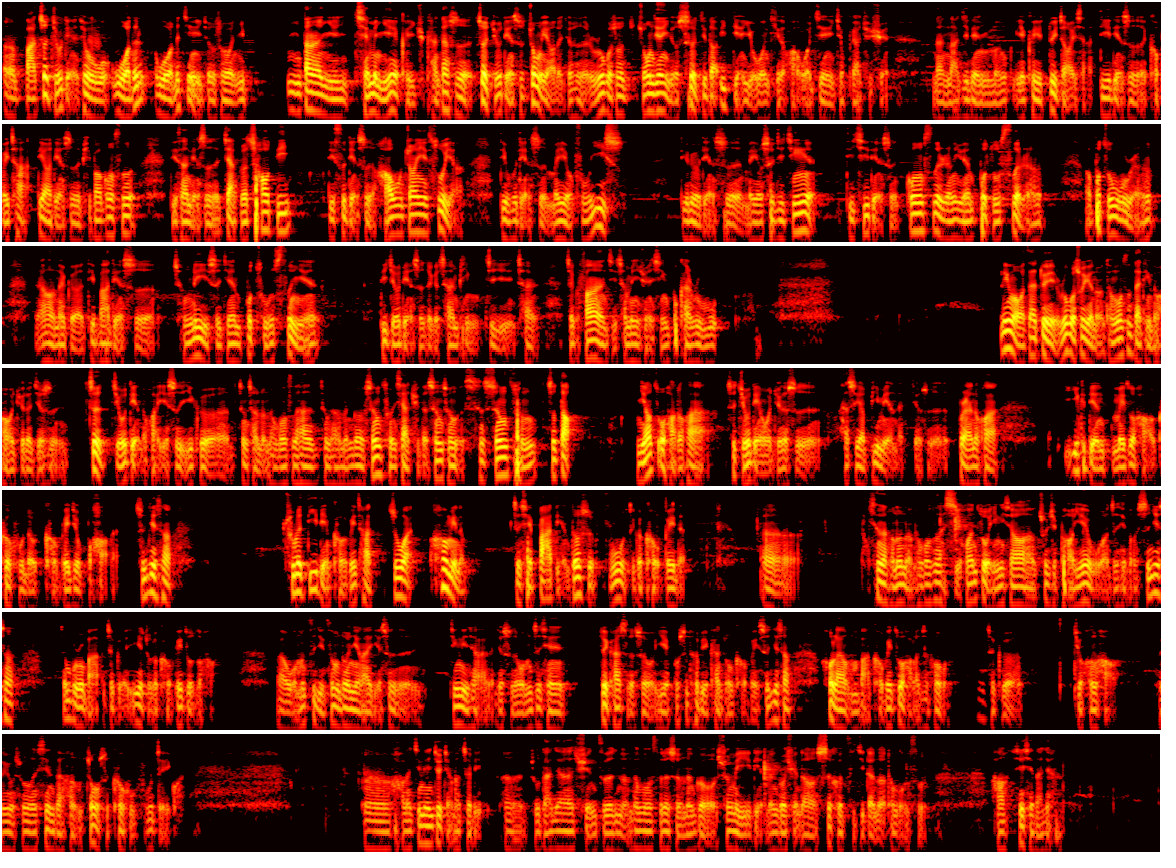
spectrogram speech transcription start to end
嗯，把这九点就我我的我的建议就是说，你你当然你前面你也可以去看，但是这九点是重要的，就是如果说中间有涉及到一点有问题的话，我建议就不要去选。那哪几点你们也可以对照一下？第一点是口碑差，第二点是皮包公司，第三点是价格超低，第四点是毫无专业素养，第五点是没有服务意识。第六点是没有设计经验，第七点是公司人员不足四人，呃不足五人，然后那个第八点是成立时间不足四年，第九点是这个产品及产这个方案及产品选型不堪入目。另外，我再对如果说有暖通公司在听的话，我觉得就是这九点的话，也是一个正常暖通公司它正常能够生存下去的生存生生存之道。你要做好的话。这九点我觉得是还是要避免的，就是不然的话，一个点没做好，客户的口碑就不好了。实际上，除了第一点口碑差之外，后面的这些八点都是服务这个口碑的。呃，现在很多暖通公司他喜欢做营销啊，出去跑业务啊这些东西，实际上真不如把这个业主的口碑做做好。呃，我们自己这么多年来也是经历下来了，就是我们之前最开始的时候也不是特别看重口碑，实际上后来我们把口碑做好了之后，这个就很好。所以说现在很重视客户服务这一块。嗯，好了，今天就讲到这里。嗯，祝大家选择暖通公司的时候能够顺利一点，能够选到适合自己的暖通公司。好，谢谢大家。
